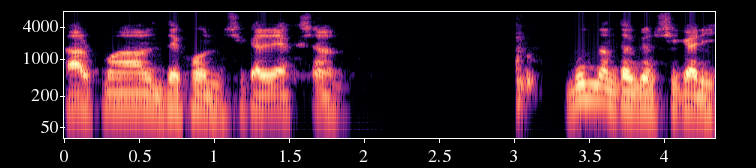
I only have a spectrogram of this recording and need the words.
কার্প মাছ দেখুন, শিকারীর অ্যাকশন। দুর্দান্ত একজন শিকারী।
